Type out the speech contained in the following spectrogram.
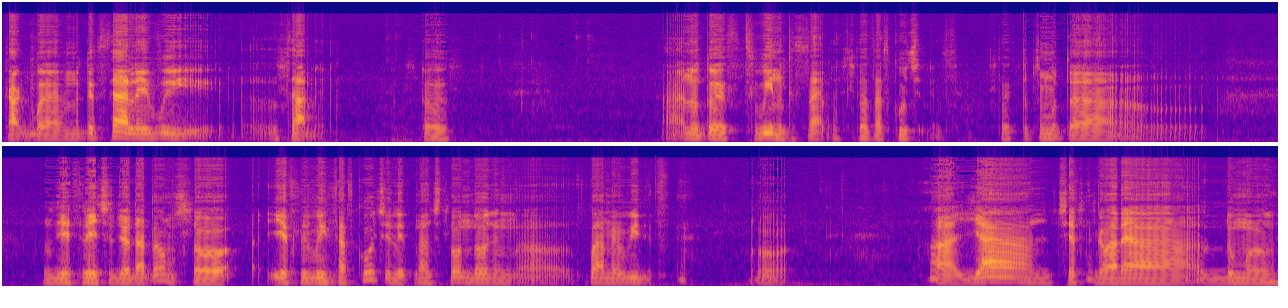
как бы написали вы сами, то есть, а, ну, то есть вы написали, что соскучились, то есть почему-то здесь речь идет о том, что если вы соскучились, значит он должен э, с вами увидеться, вот. А я, честно говоря, думаю,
